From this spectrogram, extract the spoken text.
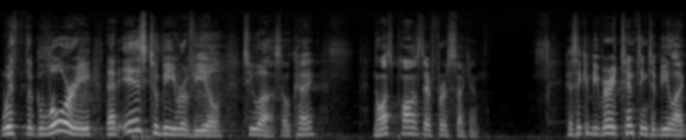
with the glory that is to be revealed to us, okay? Now let's pause there for a second. Because it could be very tempting to be like,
